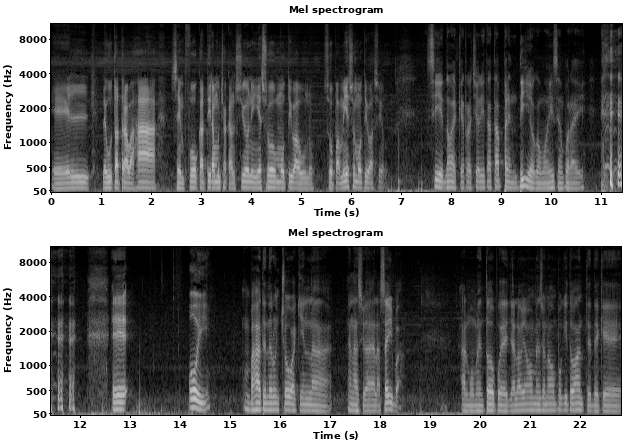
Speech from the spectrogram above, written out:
él le gusta trabajar, se enfoca, tira muchas canciones y eso motiva a uno. So, para mí eso es motivación. Sí, no, es que Roche ahorita está prendido, como dicen por ahí. Eh, hoy vas a tener un show aquí en la, en la ciudad de La Ceiba. Al momento, pues ya lo habíamos mencionado un poquito antes de que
